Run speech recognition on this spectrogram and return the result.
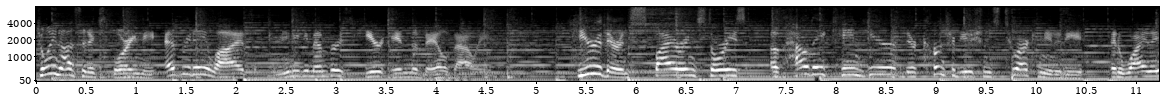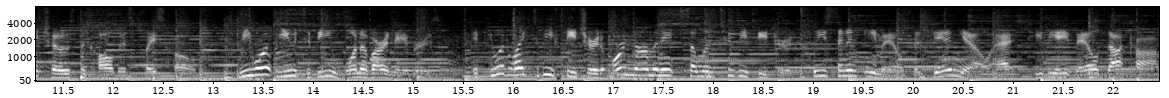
Join us in exploring the everyday lives of community members here in the Vail Valley. Hear their inspiring stories of how they came here, their contributions to our community, and why they chose to call this place home. We want you to be one of our neighbors. If you would like to be featured or nominate someone to be featured, please send an email to danielle at tv8vail.com.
